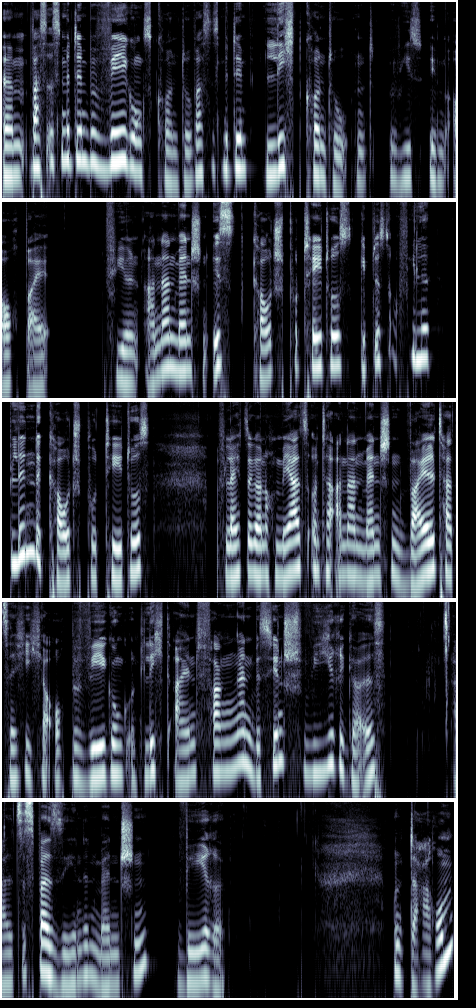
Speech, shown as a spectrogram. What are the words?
Ähm, was ist mit dem Bewegungskonto? Was ist mit dem Lichtkonto? Und wie es eben auch bei vielen anderen Menschen ist, Couch Potatoes, gibt es auch viele blinde Couch Potatoes, vielleicht sogar noch mehr als unter anderen Menschen, weil tatsächlich ja auch Bewegung und Licht einfangen ein bisschen schwieriger ist, als es bei sehenden Menschen wäre. Und darum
